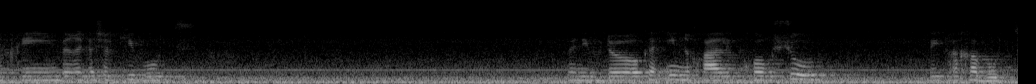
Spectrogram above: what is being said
מתהלכים ברגע של קיבוץ, ונבדוק האם נוכל לבחור שוב בהתרחבות,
